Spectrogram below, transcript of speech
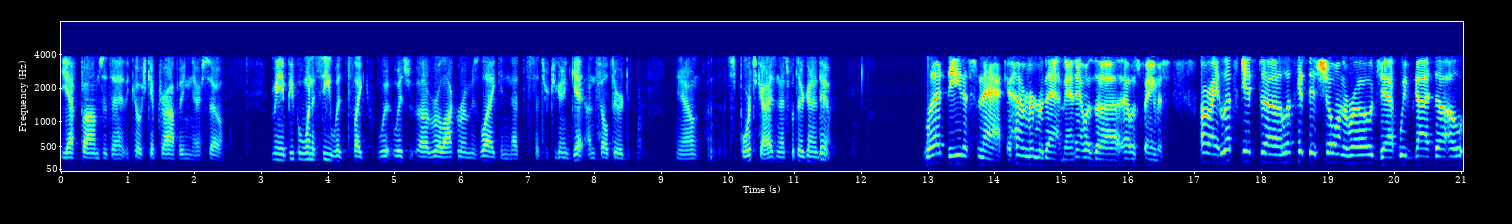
the f bombs that the, the coach kept dropping there. So, I mean, people want to see what's like what, a real locker room is like, and that's that's what you're going to get unfiltered, you know, sports guys, and that's what they're going to do. Let's eat a snack. I remember that, man. That was uh that was famous. All right, let's get uh let's get this show on the road, Jeff. We've got uh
